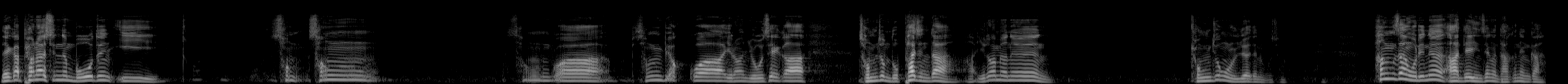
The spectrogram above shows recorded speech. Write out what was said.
내가 편할 수 있는 모든 이 성, 성 성과 성벽과 이런 요새가 점점 높아진다. 아, 이러면은 경종을 울려야 되는 거죠. 항상 우리는 아 내 인생은 나그네인가?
